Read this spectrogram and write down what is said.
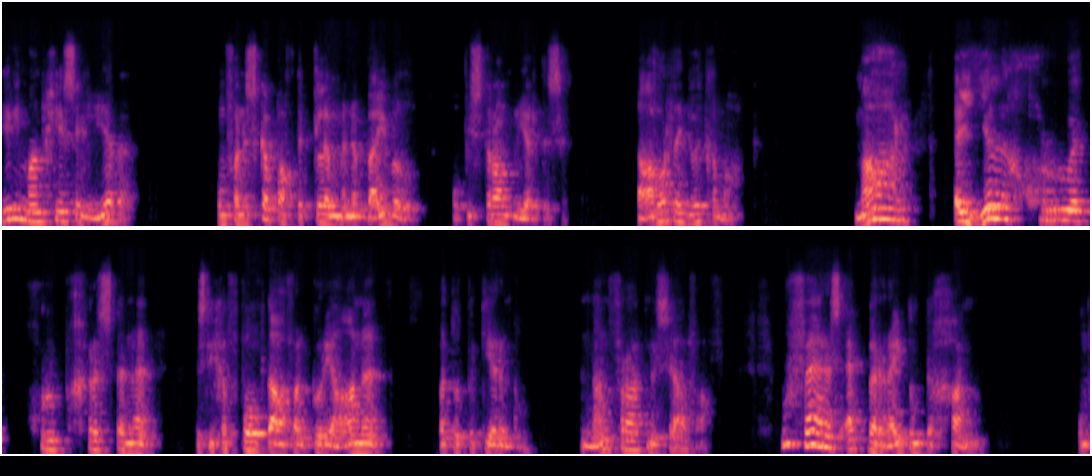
hierdie man gee sy lewe om van 'n skip af te klim en 'n Bybel op die strand neer te sit. Daar word hy doodgemaak. Maar 'n hele groot groep Christene is die gevolg daarvan Koreane wat tot bekering kom. En dan vra ek myself af: Hoe ver is ek bereid om te gaan om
